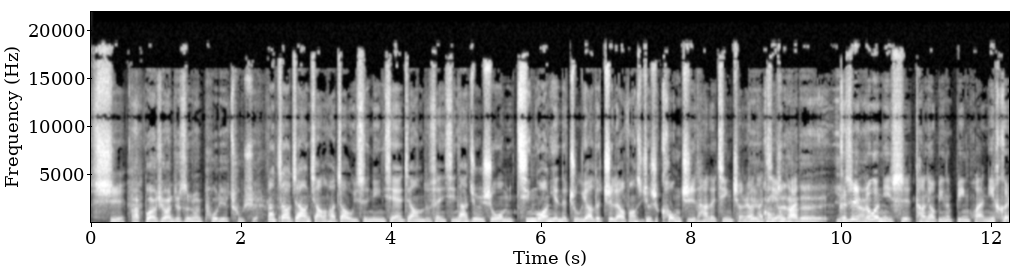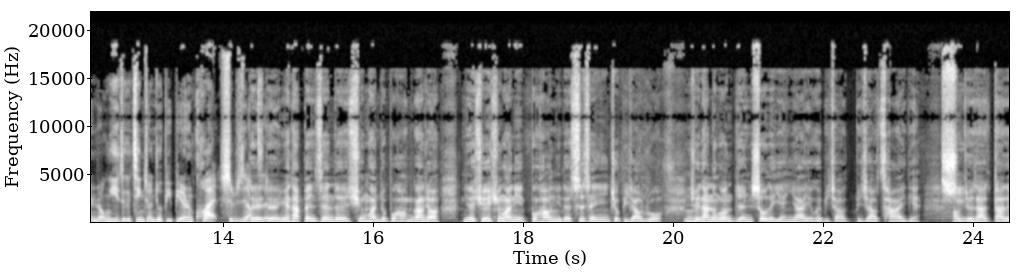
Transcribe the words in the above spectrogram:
是啊，不好的血管就是容易破裂出血。那照这样讲的话，赵医师您现在这样的分析，那就是说我们青光眼的主要的治疗方式就是控制它的进程，让它减缓。可是如果你是糖尿病的病患，你很容易这个进程就比别人快，是不是这样子？对对，因为它本身的循环就不好。我们刚刚讲你的血液循环你不好，你的视神经就比较弱，所以它能够忍受的眼压也会比较比较差一点。是，就是它它的。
